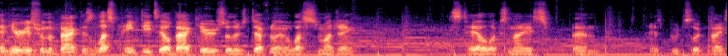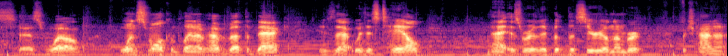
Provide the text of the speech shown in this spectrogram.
And here he is from the back. There's less paint detail back here, so there's definitely less smudging. His tail looks nice. and his boots look nice as well. One small complaint I have about the back is that with his tail, that is where they put the serial number, which kind of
